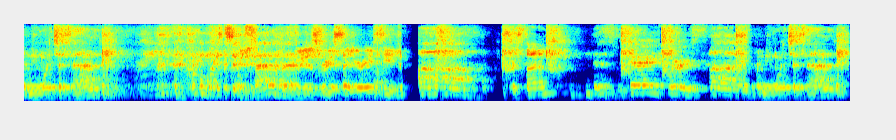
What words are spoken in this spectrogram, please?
I mean, what just happened? what just happened? We just reset your AC. Ah, First time? this very first time. I mean, what just happened?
